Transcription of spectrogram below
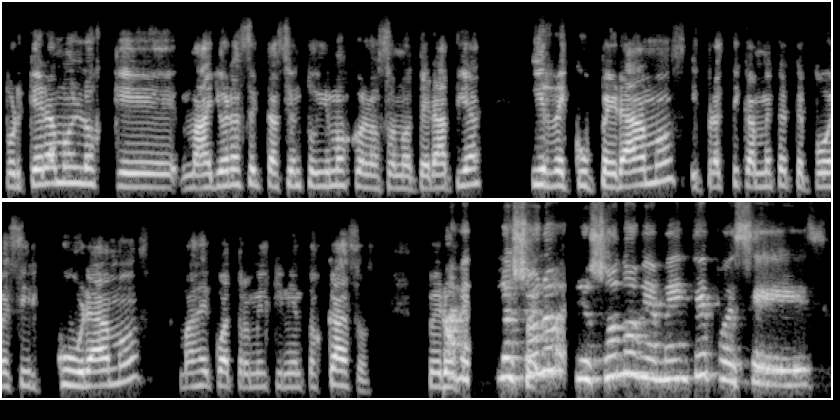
Porque éramos los que mayor aceptación tuvimos con la sonoterapia y recuperamos y prácticamente te puedo decir, curamos más de 4.500 casos. Pero, ver, lo son, obviamente, pues es,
